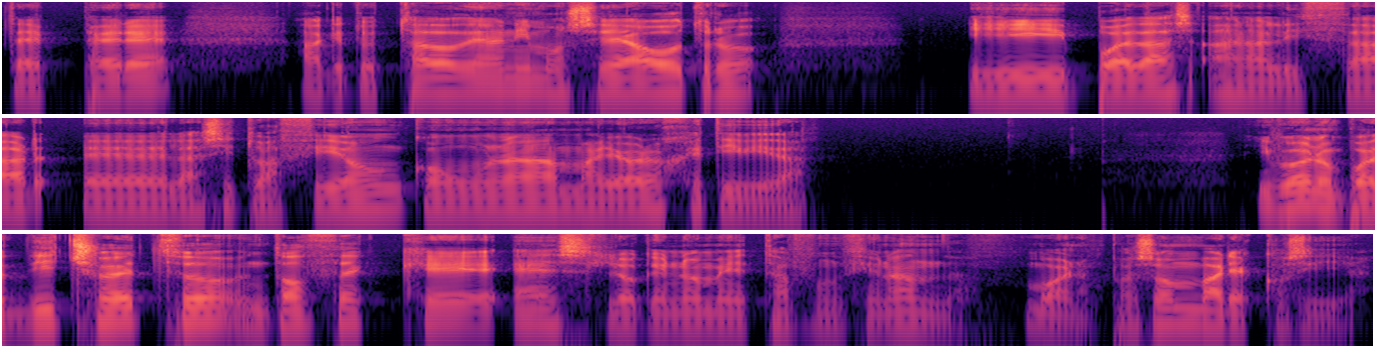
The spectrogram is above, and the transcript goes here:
te esperes a que tu estado de ánimo sea otro y puedas analizar eh, la situación con una mayor objetividad. Y bueno, pues dicho esto, entonces, ¿qué es lo que no me está funcionando? Bueno, pues son varias cosillas.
